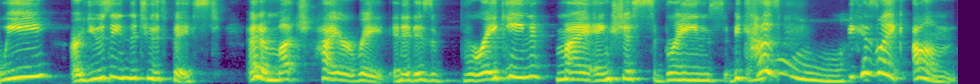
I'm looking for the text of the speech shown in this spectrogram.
we are using the toothpaste at a much higher rate and it is breaking my anxious brains because Ooh. because like um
